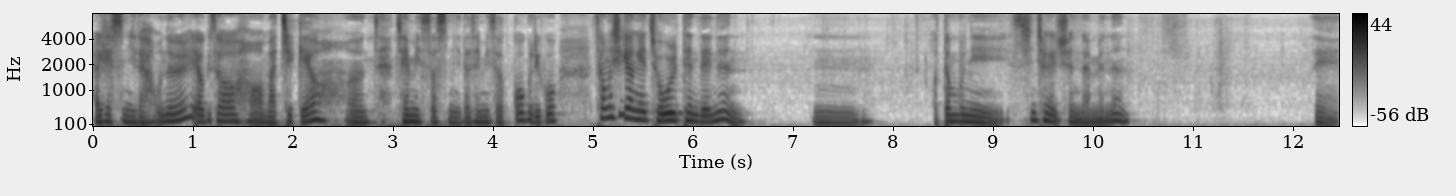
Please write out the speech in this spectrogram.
알겠습니다. 오늘 여기서 어, 마칠게요. 어, 재- 재밌었습니다. 재밌었고 그리고 성시경의 좋을 텐데는 음, 어떤 분이 신청해 주셨냐면은 네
